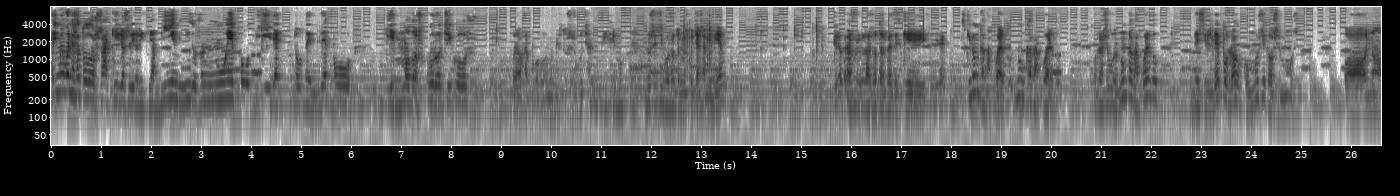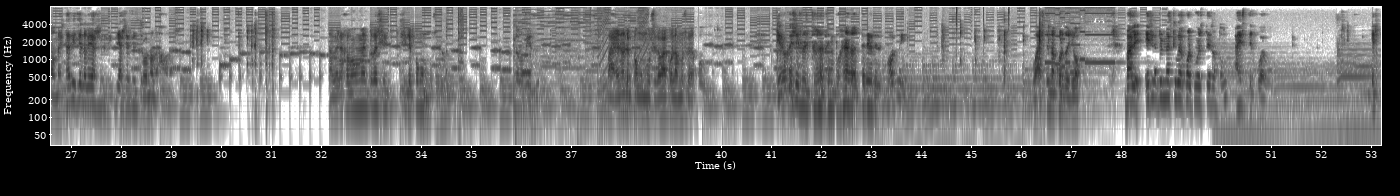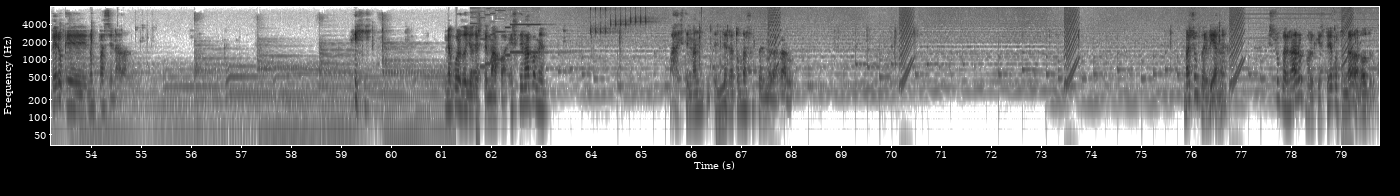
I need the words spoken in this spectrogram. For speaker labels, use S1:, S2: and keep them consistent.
S1: Hey, muy buenas a todos, aquí yo soy de Galicia, bienvenidos a un nuevo directo de Depo. Y en modo oscuro chicos Voy a bajar un poco el volumen que esto se escucha altísimo. No sé si vosotros me escucháis a mí bien. Creo que las, otras veces que hice Es que nunca me acuerdo, nunca me acuerdo. Os lo aseguro, nunca me acuerdo de si el Depo lo hago con música o sin música. Oh, no, me estás diciendo que ya se, filtró, no me jodas. A ver, déjame un momento a ver si, si le pongo música. Vale, no le pongo música, va con la música del juego. Creo que se filtró la temporada 3 del Fortnite. Guau, este me acuerdo yo. Vale, es la primera vez que voy a jugar con este ratón a este juego. Espero que no pase nada. Me acuerdo yo de este mapa. Este mapa me... Ah, este man... Este ratón va súper mega raro. Va súper bien, ¿eh? Es súper raro porque estoy acostumbrado al otro.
